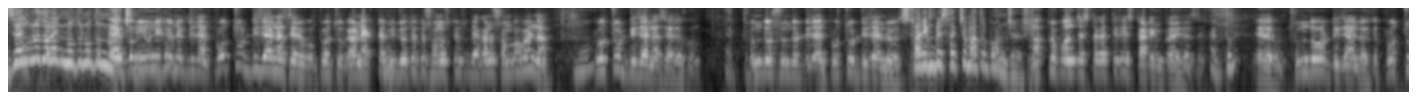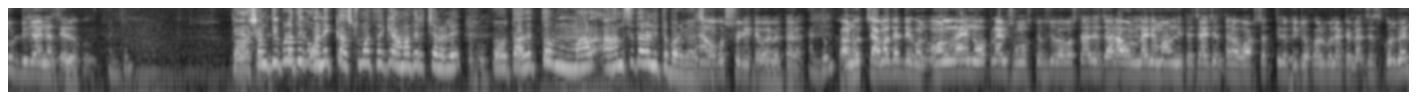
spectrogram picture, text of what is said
ডিজাইনগুলো তো অনেক নতুন নতুন রয়েছে। একদম ইউনিক ইউনিক ডিজাইন প্রচুর ডিজাইন আছে এরকম প্রচুর। কারণ একটা ভিডিওতে তো সমস্ত কিছু দেখানো সম্ভব হয় না। প্রচুর ডিজাইন আছে দেখুন। সুন্দর সুন্দর ডিজাইন প্রচুর ডিজাইন রয়েছে। স্টার্টিং প্রাইস থাকছে মাত্র পঞ্চাশ। মাত্র পঞ্চাশ টাকা থেকে স্টার্টিং প্রাইস আছে। একদম। এ দেখুন সুন্দর ডিজাইন রয়েছে প্রচুর ডিজাইন আছে এরকম। একদম। তো আসাম ত্রিপুরা থেকে অনেক কাস্টমার থাকে আমাদের চ্যানেলে তো তাদের তো মাল আরামসে তারা নিতে পারবে হ্যাঁ অবশ্যই নিতে পারবে তারা। কারণ হচ্ছে আমাদের দেখুন অনলাইন অফলাইন সমস্ত কিছু ব্যবস্থা আছে। যারা অনলাইনে মাল নিতে চাইছেন তারা হোয়াটসঅ্যাপ থেকে ভিডিও কল বলে একটা মেসেজ করবেন।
